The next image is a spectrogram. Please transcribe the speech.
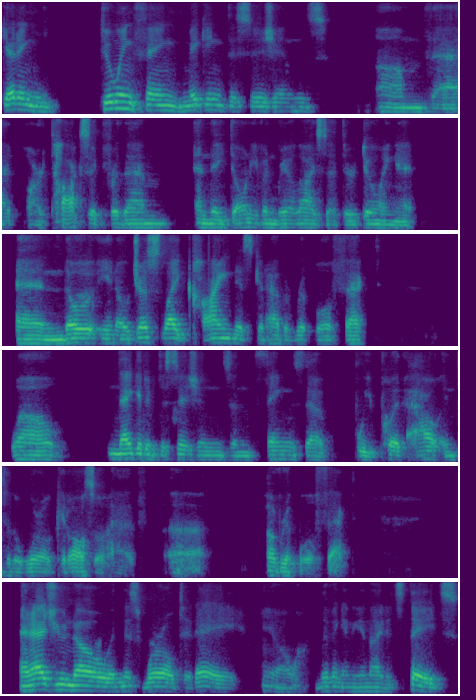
getting, doing things, making decisions um, that are toxic for them and they don't even realize that they're doing it. And though, you know, just like kindness could have a ripple effect, well, negative decisions and things that we put out into the world could also have uh, a ripple effect. And as you know, in this world today, you know, living in the United States,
